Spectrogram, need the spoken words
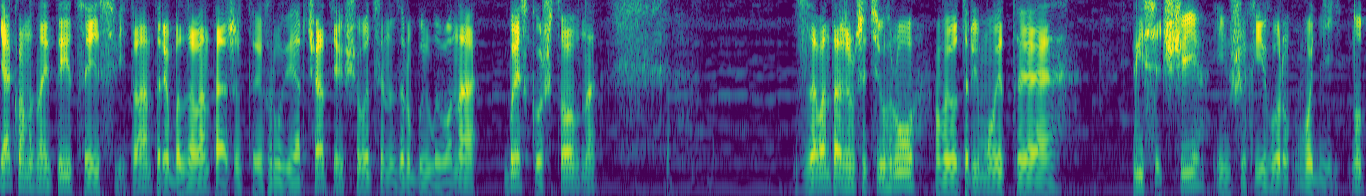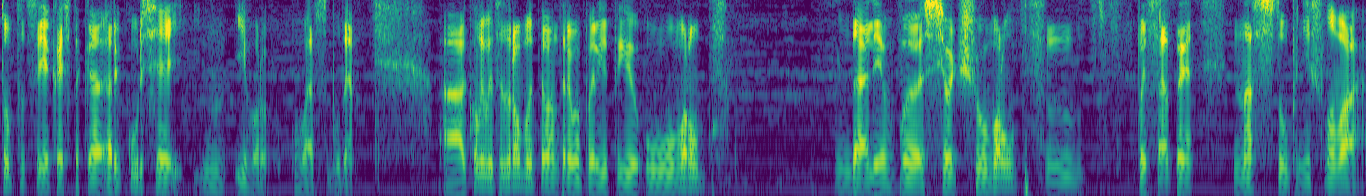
Як вам знайти цей світ? Вам треба завантажити гру VRChat, якщо ви це не зробили. Вона безкоштовна. Завантаживши цю гру, ви отримуєте тисячі інших ігор в одній. Ну, тобто, це якась така рекурсія ігор у вас буде. А коли ви це зробите, вам треба перейти у Worlds. Далі в Search Worlds вписати наступні слова.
